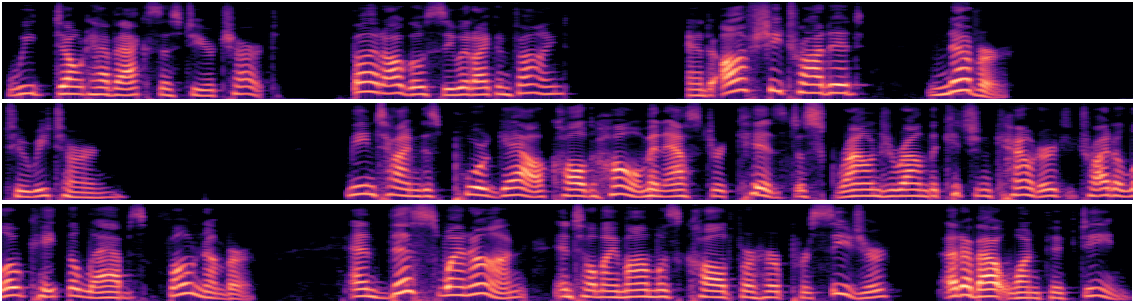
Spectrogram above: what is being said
"We don't have access to your chart but I'll go see what I can find." And off she trotted, never to return. Meantime this poor gal called home and asked her kids to scrounge around the kitchen counter to try to locate the lab's phone number. And this went on until my mom was called for her procedure at about 1:15.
